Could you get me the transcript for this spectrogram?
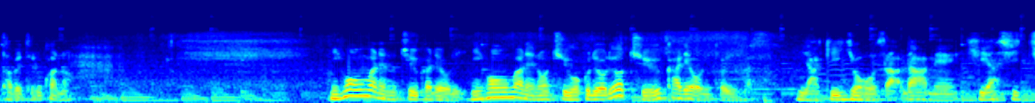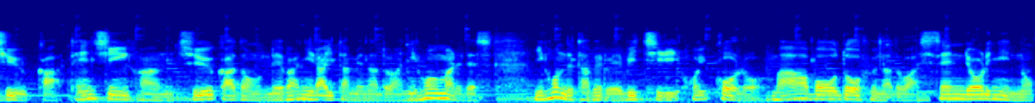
食べてるかな日本生まれの中華料理日本生まれの中国料理を中華料理と言います焼き餃子、ラーメン、冷やし中華、天津飯、中華丼、レバニラ炒めなどは日本生まれです。日本で食べるエビチリ、ホイコーロー、麻婆豆腐などは四川料理人の、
